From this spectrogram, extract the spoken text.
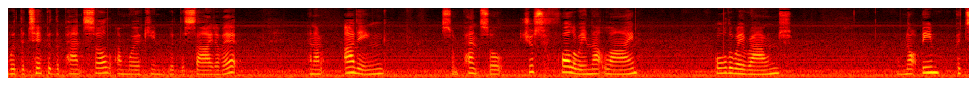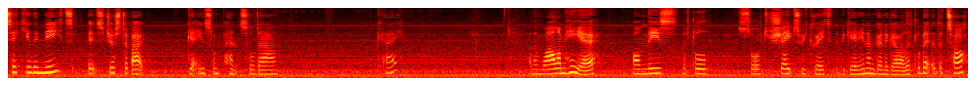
with the tip of the pencil, I'm working with the side of it. And I'm adding some pencil just following that line all the way around not being particularly neat. It's just about getting some pencil down. Okay. And then while I'm here, on these little sort of shapes we created at the beginning, I'm going to go a little bit at the top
